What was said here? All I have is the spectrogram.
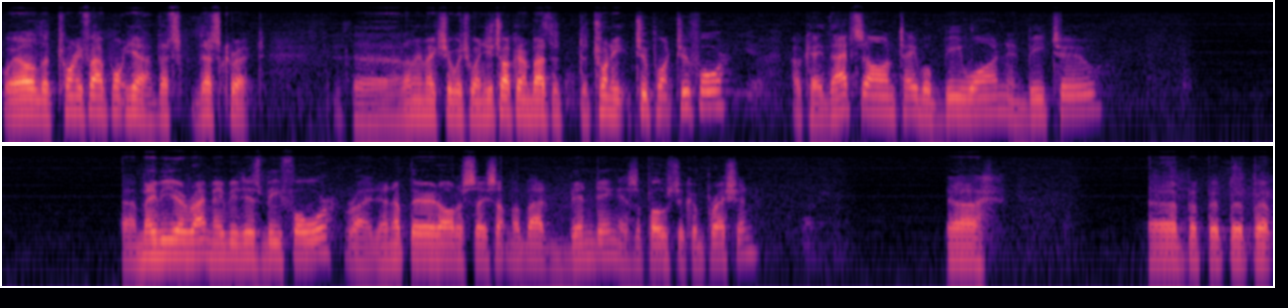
Well, the 25 point, yeah, that's that's correct. Uh, let me make sure which one. You're talking about the, the 22.24? Okay, that's on table B1 and B2. Uh, maybe you're right. Maybe it is B4. Right. And up there it ought to say something about bending as opposed to compression. Uh, uh, bup, bup, bup, bup.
